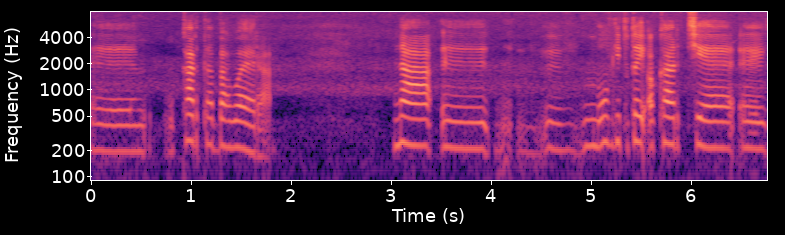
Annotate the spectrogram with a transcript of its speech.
yy, karta Bauera. Na, yy, yy, mówię tutaj o karcie y,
